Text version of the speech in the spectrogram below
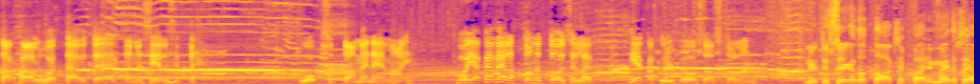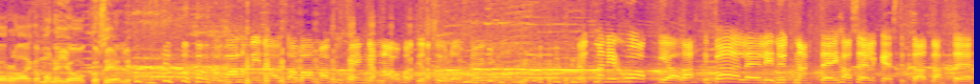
tarha-alue täyteen, että ne siellä sitten kuopsuttaa menemään. Voidaan kävellä tuonne toiselle hiekkakylpyosastolle. Nyt jos siellä katsoo taaksepäin, niin meitä seuraa aika monen joukko siellä. No valmiina on avaamaan sun kengännauhat, jos sulla on Nyt meni ruokkia, lähti päälle, eli nyt nähtee ihan selkeästi, että lähtee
